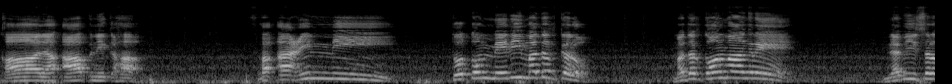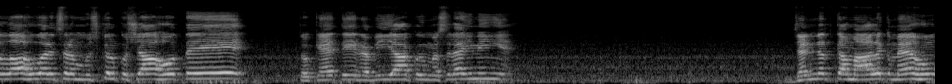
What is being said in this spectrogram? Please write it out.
قال، آپ نے کہا فعنی تو تم میری مدد کرو۔ مدد کون مانگ رہے ہیں؟ نبی صلی اللہ علیہ وسلم مشکل کشا ہوتے تو کہتے ربیہ کوئی مسئلہ ہی نہیں ہے۔ جنت کا مالک میں ہوں،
